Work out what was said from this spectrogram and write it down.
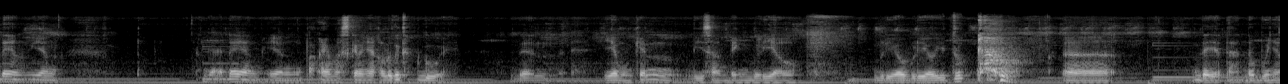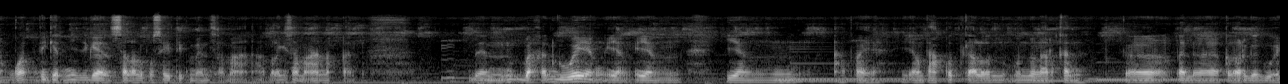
ada yang yang nggak ada yang yang pakai maskernya kalau deket gue dan ya mungkin di samping beliau beliau beliau itu uh, daya tahan tubuhnya kuat pikirnya juga selalu positif men sama apalagi sama anak kan. Dan bahkan gue yang yang yang yang apa ya yang takut kalau menularkan ke pada keluarga gue.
